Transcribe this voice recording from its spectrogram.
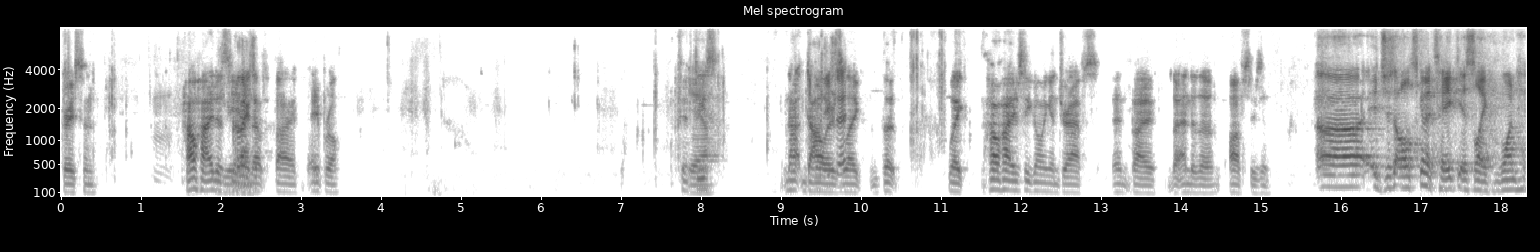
Grayson. How high does he Yeah. end up by April? Fifties, Yeah. not dollars. Like the, like how high is he going in drafts and by the end of the off season? Uh, it just all it's to take is like one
